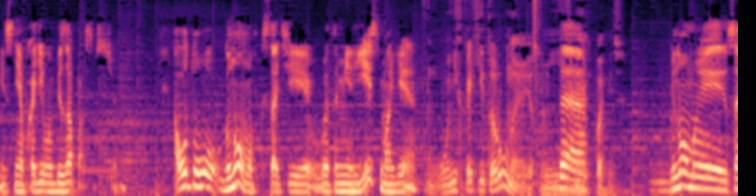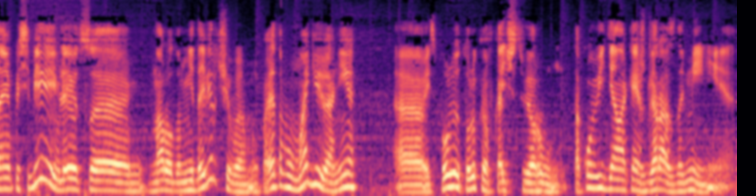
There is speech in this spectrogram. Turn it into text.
и с необходимой безопасностью. А вот у гномов, кстати, в этом мире есть магия. У них какие-то руны, если мне да. не изменяет память. Гномы сами по себе являются народом недоверчивым, и поэтому магию они э, используют только в качестве рун. В таком виде она, конечно, гораздо менее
